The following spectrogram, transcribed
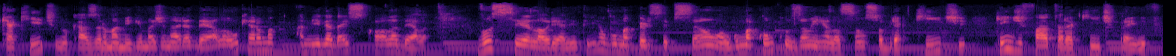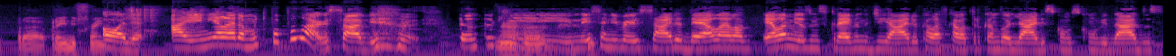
que a Kitty, no caso, era uma amiga imaginária dela ou que era uma amiga da escola dela. Você, Laureli, tem alguma percepção, alguma conclusão em relação sobre a Kitty? Quem de fato era a Kitty para Anne, Anne Frank? Olha, a Anne ela era muito popular, sabe? Tanto que uhum. nesse aniversário dela, ela, ela mesma escreve no diário que ela ficava trocando olhares com os convidados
